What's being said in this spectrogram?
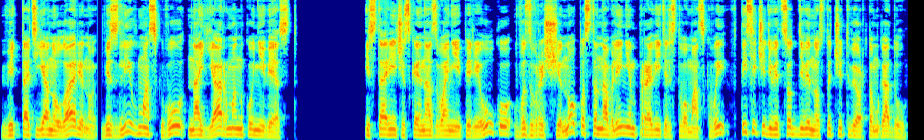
Ведь Татьяну Ларину везли в Москву на ярманку невест. Историческое название переулку возвращено постановлением правительства Москвы в 1994 году.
